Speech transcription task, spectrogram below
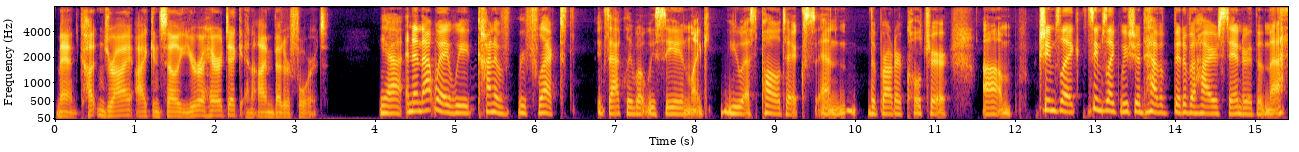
man, cut and dry, I can tell you're a heretic and I'm better for it. Yeah. And in that way, we kind of reflect exactly what we see in like U.S. politics and the broader culture. Um, seems like seems like we should have a bit of a higher standard than that.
